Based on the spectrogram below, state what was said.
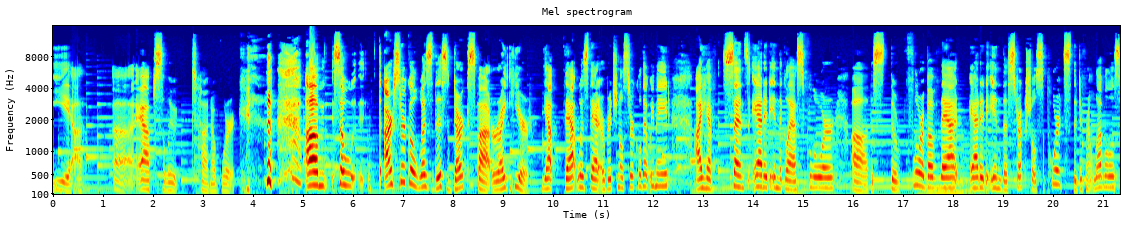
Yeah, uh, absolute ton of work. um, so our circle was this dark spot right here. Yep, that was that original circle that we made. I have since added in the glass floor, uh, the, the floor above that, added in the structural supports, the different levels,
